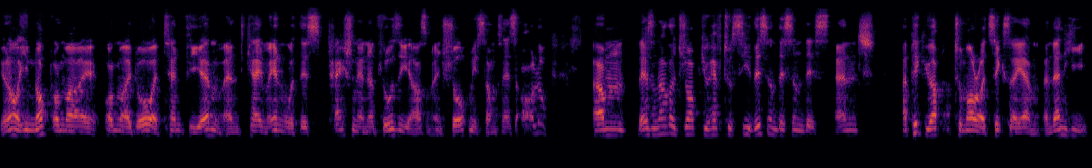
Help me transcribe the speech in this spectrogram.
you know, he knocked on my on my door at 10 p.m. and came in with this passion and enthusiasm and showed me something. I said, "Oh, look, um, there's another job. You have to see this and this and this. And I pick you up tomorrow at 6 a.m. And then he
